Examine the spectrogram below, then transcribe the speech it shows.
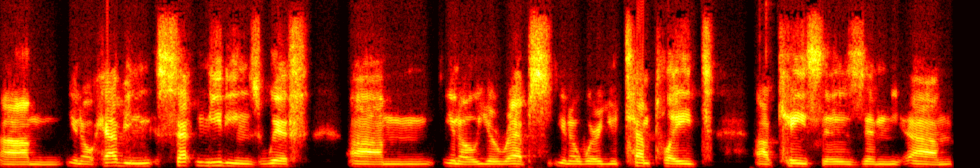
um, you know having set meetings with um, you know your reps you know where you template uh, cases and um,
